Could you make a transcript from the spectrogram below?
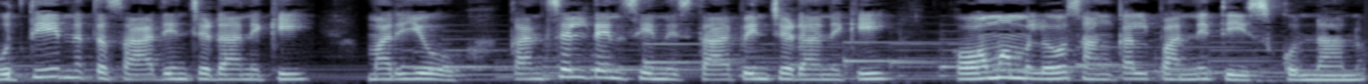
ఉత్తీర్ణత సాధించడానికి మరియు కన్సల్టెన్సీని స్థాపించడానికి హోమంలో సంకల్పాన్ని తీసుకున్నాను.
